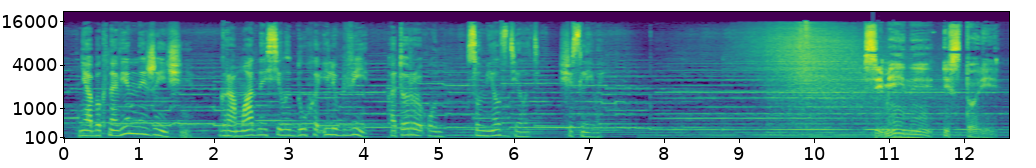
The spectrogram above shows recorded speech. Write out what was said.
– необыкновенной женщине, громадной силы духа и любви, которую он сумел сделать счастливой. Семейные истории –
